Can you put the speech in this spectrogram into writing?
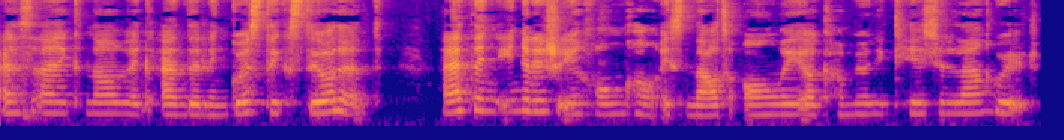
as an economic and linguistic student, I think English in Hong Kong is not only a communication language,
